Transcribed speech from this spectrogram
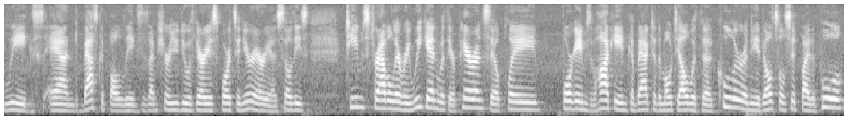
leagues and basketball leagues, as I'm sure you do with various sports in your area. So these teams travel every weekend with their parents. They'll play four games of hockey and come back to the motel with the cooler, and the adults will sit by the pool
